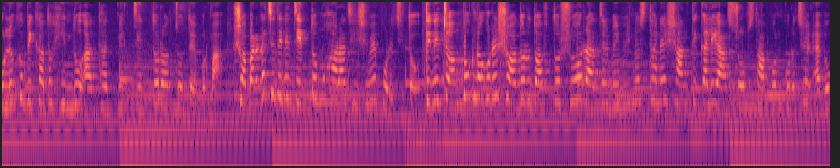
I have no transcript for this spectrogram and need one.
উল্লেখ্য, বিখ্যাত হিন্দু আধ্যাত্মিক চিত্তরঞ্জন দেববর্মা। সবার কাছে তিনি চিত্ত মহারাজ হিসেবে পরিচিত। তিনি চম্পকনগরের সদর দফতর সহ রাজ্যের বিভিন্ন স্থানে শান্তিকালী আশ্রম স্থাপন করেছেন এবং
